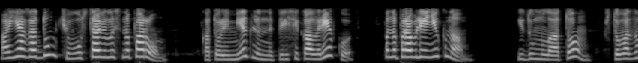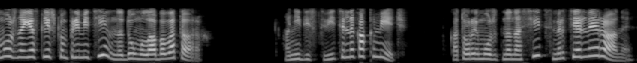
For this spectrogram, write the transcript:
а я задумчиво уставилась на паром, который медленно пересекал реку по направлению к нам, и думала о том, что, возможно, я слишком примитивно думала об аватарах. Они действительно как меч, который может наносить смертельные раны,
